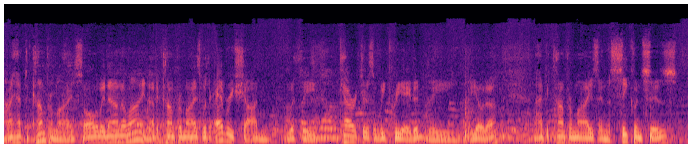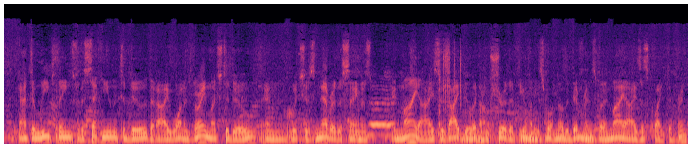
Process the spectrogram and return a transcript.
I had to compromise all the way down the line. I had to compromise with every shot, with the characters that we created, the Yoda. I had to compromise in the sequences I had to leave things for the second unit to do that I wanted very much to do, and which is never the same as, in my eyes, as I do it. I'm sure that the audience won't know the difference, but in my eyes, it's quite different.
